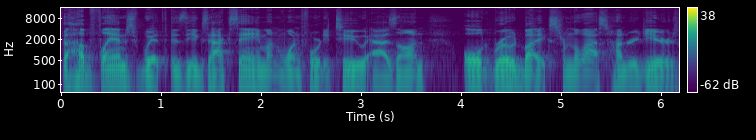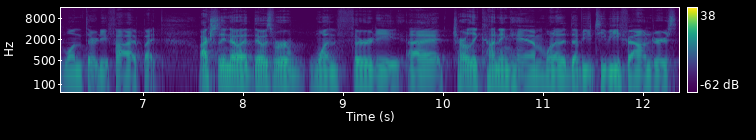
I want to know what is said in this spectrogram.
The hub flange width is the exact same on 142 as on old road bikes from the last 100 years, 135 by Actually, no, those were 130. Uh, Charlie Cunningham, one of the WTB founders,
